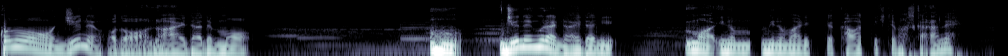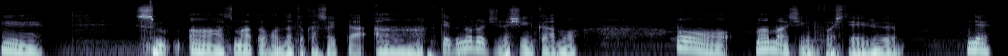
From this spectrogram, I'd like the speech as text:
この10年ほどの間でも、うん、10年ぐらいの間に、まあ、身の回りって変わってきてますからね。ええスあスマートフォンだとかそういったあテクノロジーの進化もまあまあ進歩している。で、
